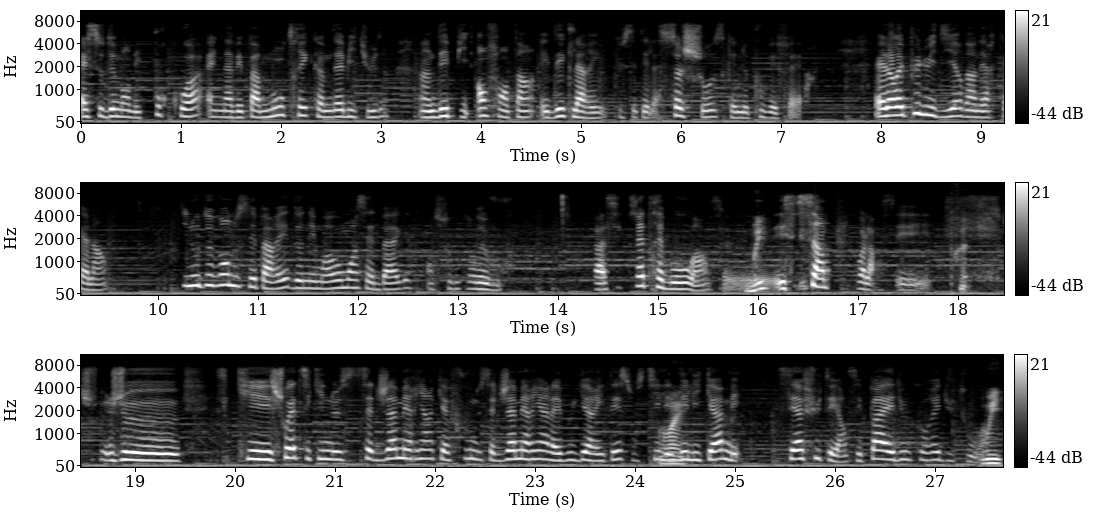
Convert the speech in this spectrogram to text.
elle se demandait pourquoi elle n'avait pas montré, comme d'habitude, un dépit enfantin et déclaré que c'était la seule chose qu'elle ne pouvait faire. Elle aurait pu lui dire d'un air câlin Si nous devons nous séparer, donnez-moi au moins cette bague en souvenir de vous. Voilà, c'est très très beau, hein, Oui. et c'est simple. Voilà, c'est. Je, je- Ce qui est chouette, c'est qu'il ne cède jamais rien qu'à fou, ne cède jamais rien à la vulgarité. Son style Ouais. est délicat, mais c'est affûté. Hein, c'est pas édulcoré du tout. hein. Oui,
